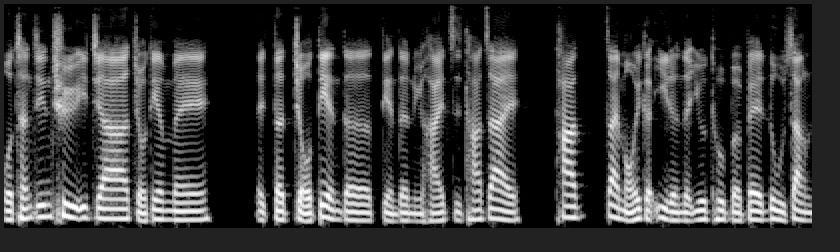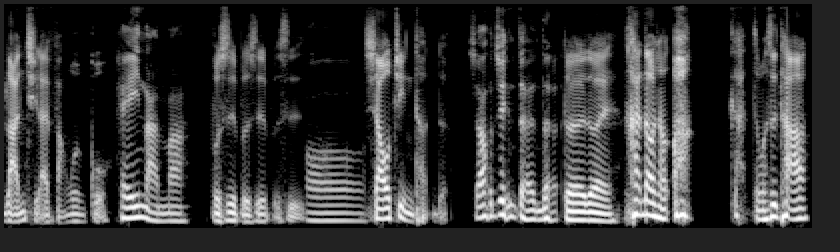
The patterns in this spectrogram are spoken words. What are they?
我曾经去一家酒店妹诶的酒店的点的女孩子，她在她在某一个艺人的 YouTuber 被路上拦起来访问过。黑男吗？不是，不是，不是哦，萧敬腾的，萧敬腾的，对对对，看到想啊，干怎么是他？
